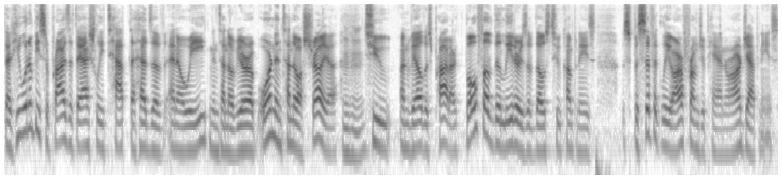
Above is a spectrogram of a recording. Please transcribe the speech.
that he wouldn't be surprised if they actually tapped the heads of NOE, Nintendo of Europe, or Nintendo Australia Mm-hmm. to unveil this product. Both of the leaders of those two companies specifically are from Japan or are Japanese.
